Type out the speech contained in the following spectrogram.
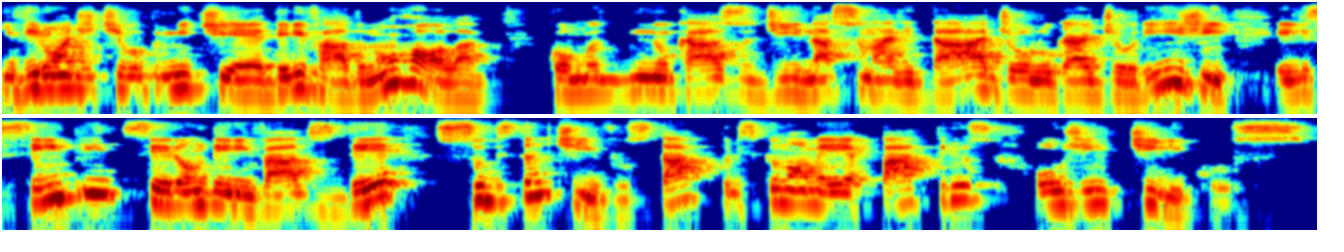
e virou um adjetivo primitivo, é derivado. Não rola como no caso de nacionalidade ou lugar de origem, eles sempre serão derivados de substantivos, tá? Por isso que o nome aí é pátrios ou gentílicos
